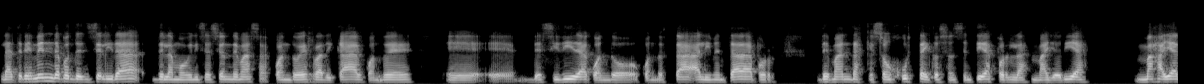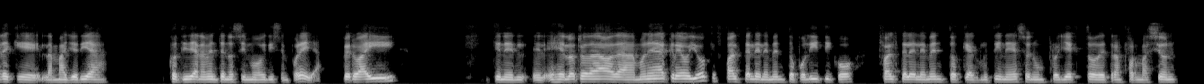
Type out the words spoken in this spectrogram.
la tremenda potencialidad de la movilización de masas cuando es radical, cuando es eh, eh, decidida, cuando, está alimentada por demandas que son justas y que son sentidas por las mayorías, más allá de que las mayorías cotidianamente no se inmovilicen por ella. Pero ahí tiene es el otro lado de la moneda, creo yo, que falta el elemento político, falta el elemento que aglutine eso en un proyecto de transformación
